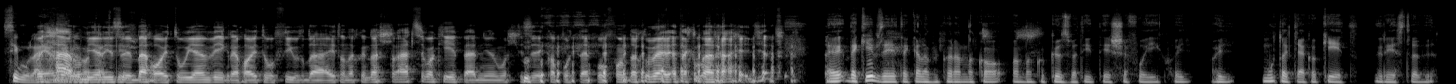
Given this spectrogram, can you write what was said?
Szimulálja Vagy a három ilyen izé, behajtó, ilyen végrehajtó fiút odaállítanak, hogy na srácok, a képernyőn most izé kapott egy pofont, akkor verjetek már rá egyet. De képzeljétek el, amikor annak a, annak a közvetítése folyik, hogy, hogy mutatják a két résztvevőt.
